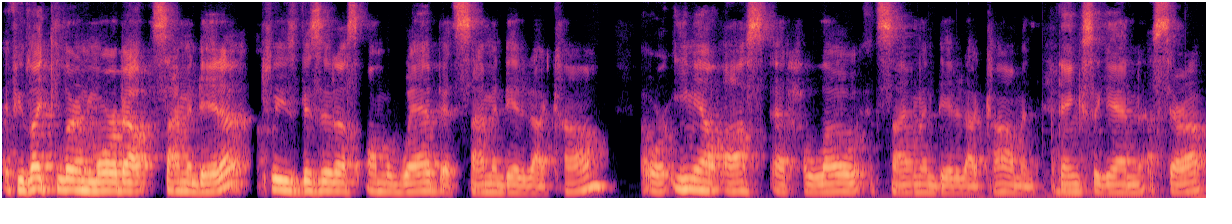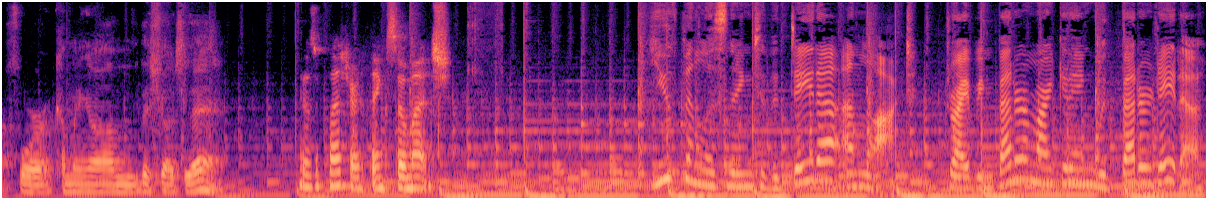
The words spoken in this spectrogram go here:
If you'd like to learn more about Simon Data, please visit us on the web at simondata.com or email us at hello at simondata.com. And thanks again, Sarah, for coming on the show today. It was a pleasure. Thanks so much. You've been listening to The Data Unlocked, driving better marketing with better data.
